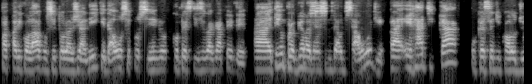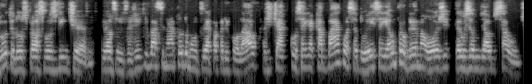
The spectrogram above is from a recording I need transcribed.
paparicolar, com citologia líquida ou, se possível, com pesquisa do HPV. Ah, tem um programa da Universidade de Saúde para erradicar o câncer de colo de útero nos próximos 20 anos. Ou seja, se a gente vacinar todo mundo, fizer Papa Nicolau, a gente já consegue acabar com essa doença e é um programa hoje da Organização Mundial de Saúde.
